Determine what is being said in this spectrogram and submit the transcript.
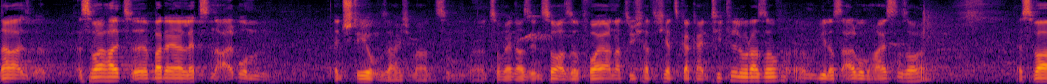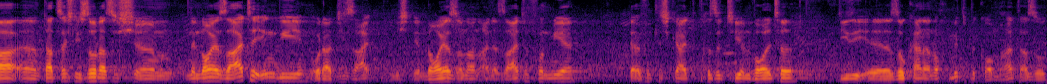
Na, es war halt äh, bei der letzten Album Entstehung, sage ich mal, zum, äh, zum Männer sind so. Also vorher natürlich hatte ich jetzt gar keinen Titel oder so, äh, wie das Album heißen soll. Es war äh, tatsächlich so, dass ich ähm, eine neue Seite irgendwie, oder die Seite, nicht eine neue, sondern eine Seite von mir der Öffentlichkeit präsentieren wollte, die äh, so keiner noch mitbekommen hat. Also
